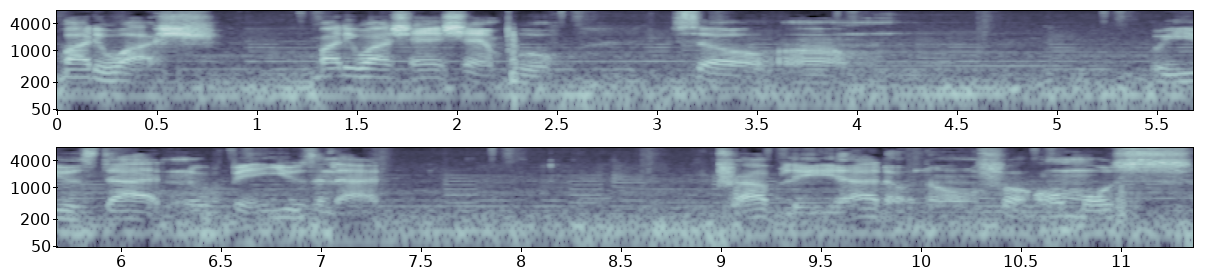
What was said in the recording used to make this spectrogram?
body wash, body wash and shampoo. So um, we use that, and we've been using that probably I don't know for almost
